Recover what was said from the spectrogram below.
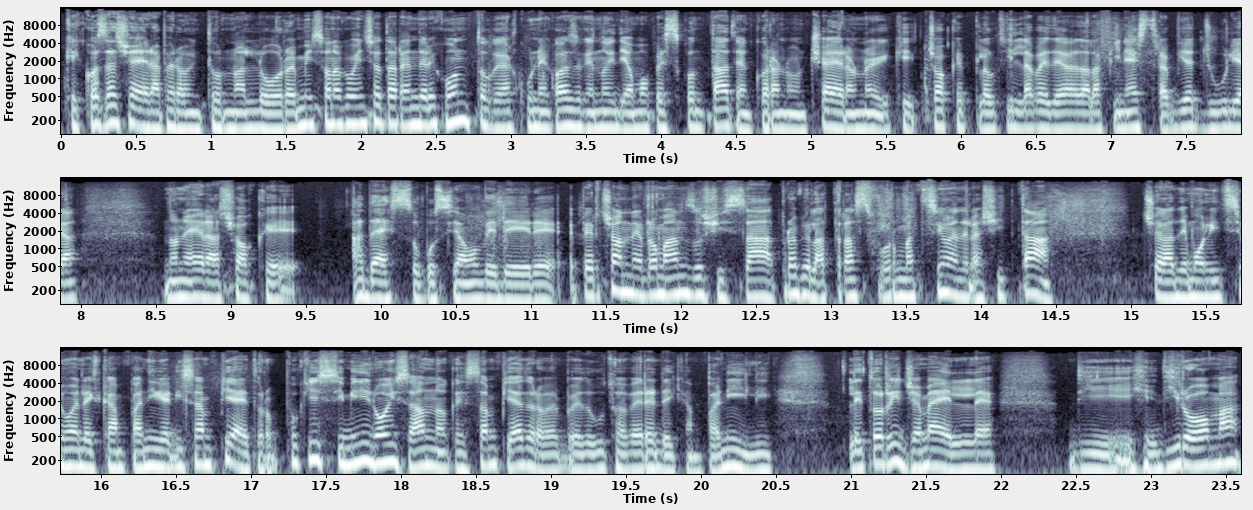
che cosa c'era però intorno a loro. E mi sono cominciata a rendere conto che alcune cose che noi diamo per scontate ancora non c'erano e che ciò che Plautilla vedeva dalla finestra a Via Giulia non era ciò che adesso possiamo vedere. Perciò nel romanzo ci sta proprio la trasformazione della città c'è la demolizione del campanile di San Pietro. Pochissimi di noi sanno che San Pietro avrebbe dovuto avere dei campanili. Le torri gemelle di, di Roma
